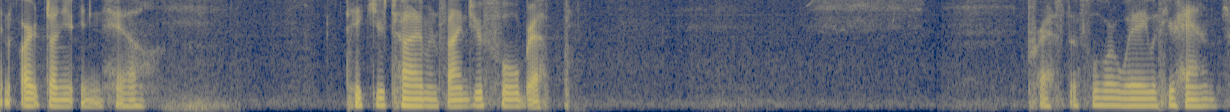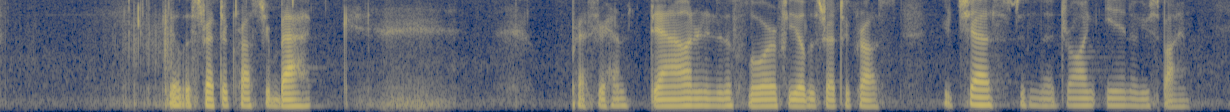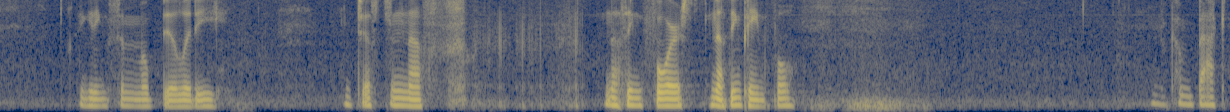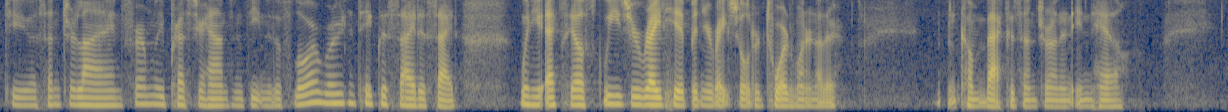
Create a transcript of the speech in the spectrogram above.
and arch on your inhale. Take your time and find your full breath. Press the floor away with your hands. Feel the stretch across your back. Press your hands down and into the floor. Feel the stretch across your chest and the drawing in of your spine. And getting some mobility. Just enough. Nothing forced, nothing painful. Come back to a center line. Firmly press your hands and feet into the floor. We're going to take this side to side. When you exhale, squeeze your right hip and your right shoulder toward one another. And come back to center on an inhale.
